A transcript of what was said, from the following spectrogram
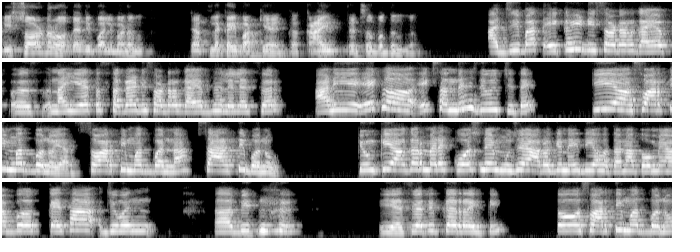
डिसऑर्डर होत्या दीपाली मॅडम त्यातल्या काही बाकी आहेत का? काय त्याचं बदललं अजिबात एकही डिसऑर्डर गायब नाहीये तर सगळ्या डिसऑर्डर गायब झालेले आहेत सर आणि एक एक संदेश देऊ इच्छिते कि स्वार्थी मत बनो यार स्वार्थी मत बनना सारथी बनो। क्योंकि अगर मेरे कोच ने मुझे आरोग्य नहीं दिया होता ना तो मैं अब कैसा जीवन बीत यस व्यतीत कर रही थी। तो स्वार्थी मत बनो।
